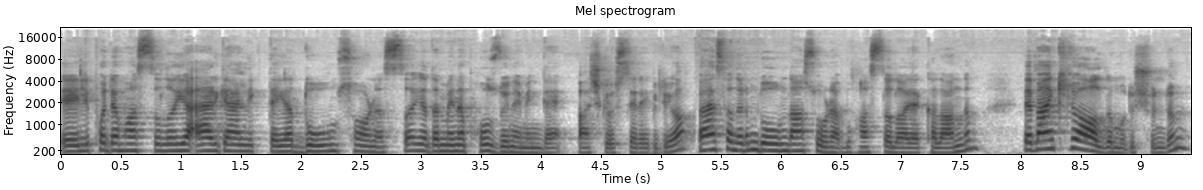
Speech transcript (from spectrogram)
e, lipodem hastalığı ya ergenlikte ya doğum sonrası ya da menopoz döneminde baş gösterebiliyor. Ben sanırım doğumdan sonra bu hastalığa yakalandım ve ben kilo aldığımı düşündüm.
